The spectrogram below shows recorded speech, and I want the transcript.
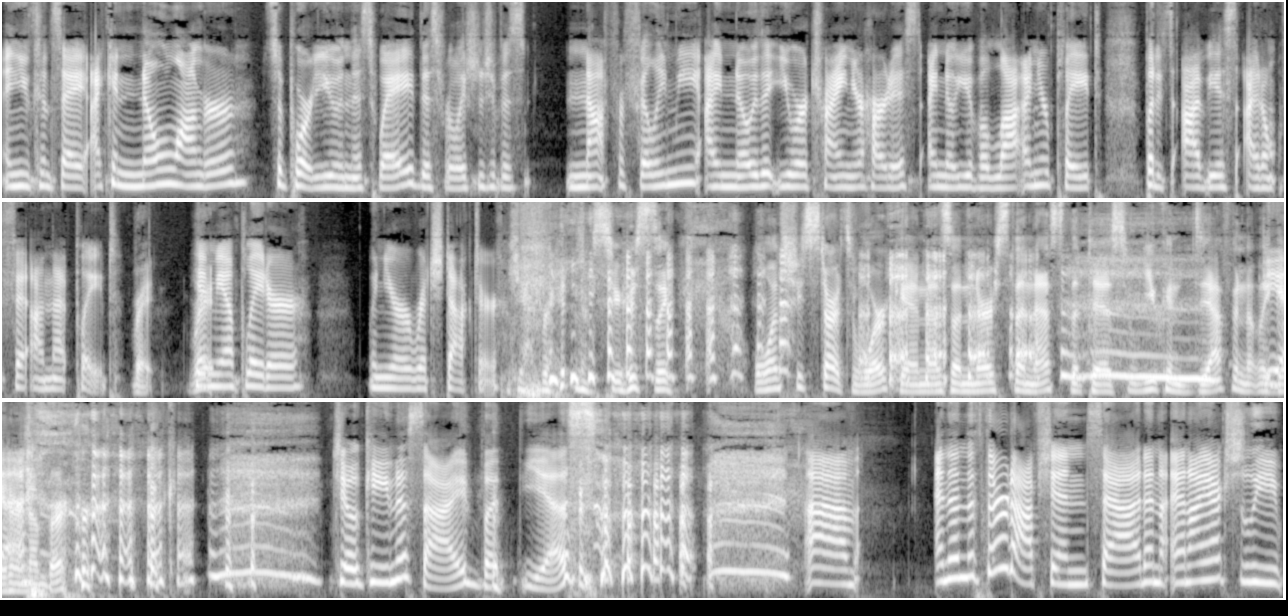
and you can say, I can no longer support you in this way. This relationship is not fulfilling me. I know that you are trying your hardest. I know you have a lot on your plate, but it's obvious I don't fit on that plate. Right. Hit me up later when you're a rich doctor. Yeah, right. No, seriously. Once she starts working as a nurse anesthetist, you can definitely Yeah. get her number. joking aside, but yes. um, and then the third option, sad, and, and I actually,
